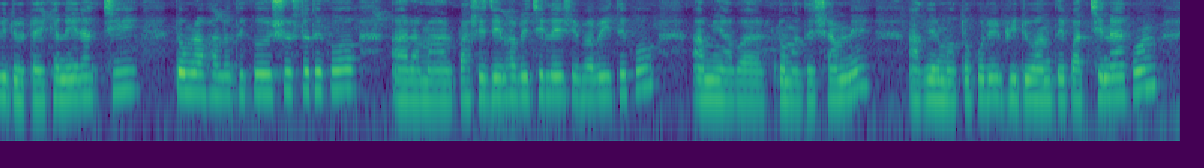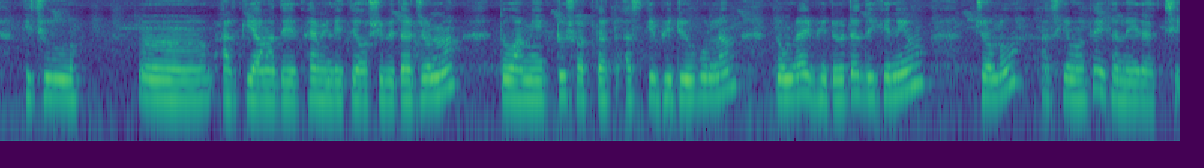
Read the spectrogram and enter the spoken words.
ভিডিওটা এখানেই রাখছি। তোমরা ভালো থেকো, সুস্থ থেকো, আর আমার পাশে যেভাবে ছিলে সেভাবেই থেকো। আমি আবার তোমাদের সামনে আগের মতো করে ভিডিও আনতে পারছি না এখন। কিছু আর কি আমাদের ফ্যামিলিতে অসুবিধার জন্য। তো আমি একটু শর্টকাট আজকে ভিডিও করলাম। তোমরা এই ভিডিওটা দেখে নিও। চলো আজকের মতো এখানেই রাখছি।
